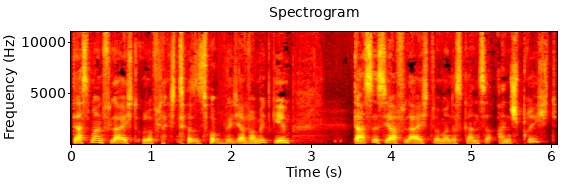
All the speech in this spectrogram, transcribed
dass man vielleicht, oder vielleicht, das ist, will ich einfach mitgeben, dass es ja vielleicht, wenn man das Ganze anspricht,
